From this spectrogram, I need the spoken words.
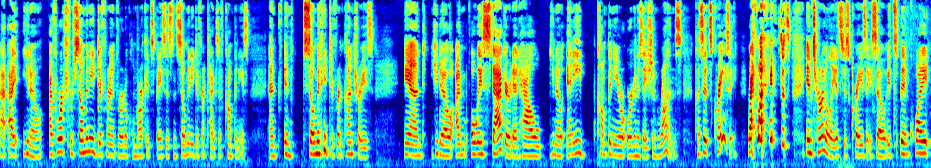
I, I you know i've worked for so many different vertical market spaces and so many different types of companies and in so many different countries. And, you know, I'm always staggered at how, you know, any company or organization runs because it's crazy, right? Like just internally, it's just crazy. So it's been quite,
